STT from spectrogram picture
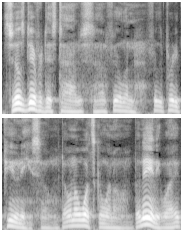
feels different this time. Just uh, feeling feeling pretty puny, so don't know what's going on. But anyway,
